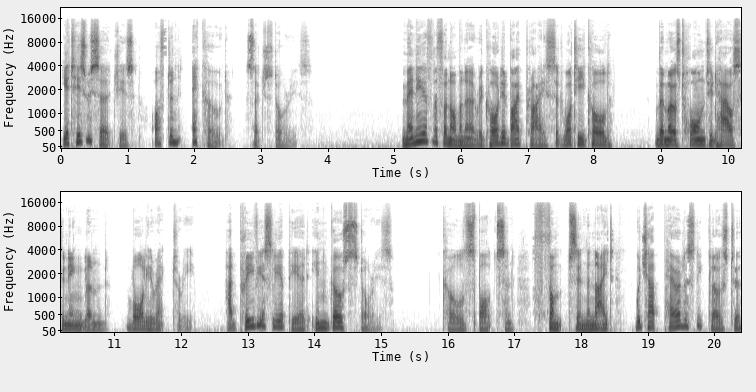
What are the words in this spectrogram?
yet his researches often echoed such stories. Many of the phenomena recorded by Price at what he called the most haunted house in England, Borley Rectory, had previously appeared in ghost stories. Cold spots and thumps in the night, which are perilously close to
